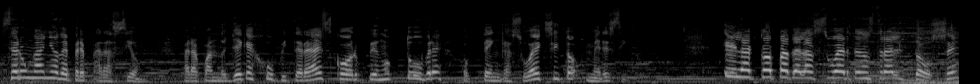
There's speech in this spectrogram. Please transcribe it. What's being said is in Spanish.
Será un año de preparación para cuando llegue Júpiter a Escorpio en octubre obtenga su éxito merecido. Y la copa de la suerte nos trae el 12,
